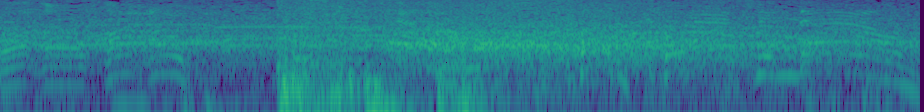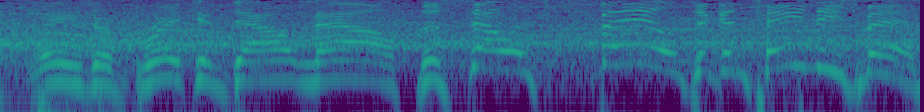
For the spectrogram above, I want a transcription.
Uh-oh, uh-oh. Comes crashing down. Things are breaking down now. The cell has failed to contain these men.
